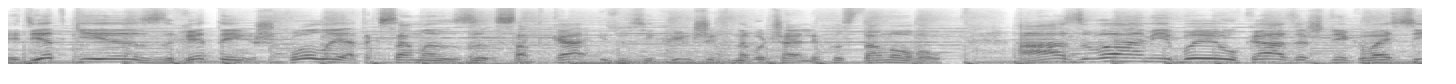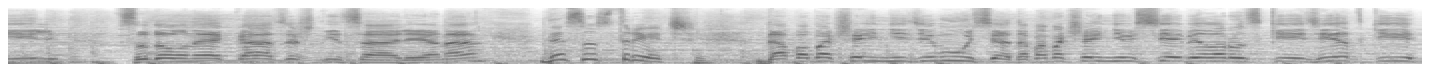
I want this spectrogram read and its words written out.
детки з гэтай школы, а таксама з садка і з усіх іншых навучальных установаў. А з вами быў казачнік Васіль, цудоўная казачніца Алена. Да сустрэчы. Да пабачэння дзівуся, да пабачэння ўсе беларускія дзеткі,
